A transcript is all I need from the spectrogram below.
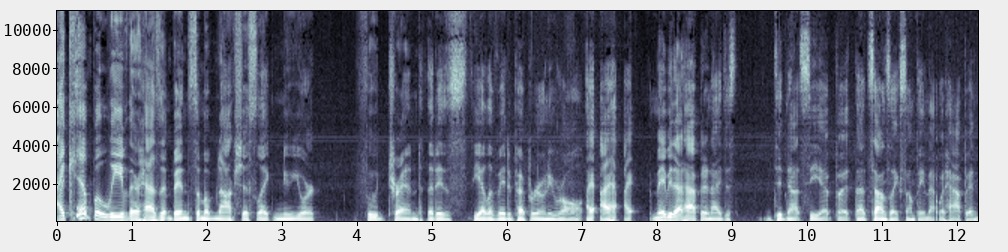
I can't believe there hasn't been some obnoxious like New York food trend that is the elevated pepperoni roll. I, I, I maybe that happened and I just did not see it, but that sounds like something that would happen.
